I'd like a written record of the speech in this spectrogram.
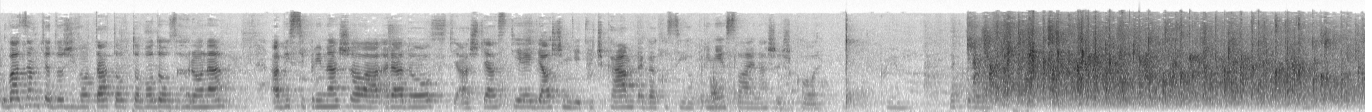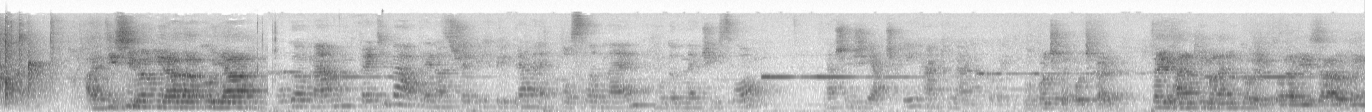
uvádzam ťa do života touto vodou z hrona, aby si prinášala radosť a šťastie ďalším detičkám, tak ako si ho priniesla aj našej škole. Ďakujem. Ďakujem. Aj ty si veľmi rada ako ja. Hugo, mám pre teba a pre nás všetkých pripravené posledné hudobné číslo našej žiačky Hanky Mánikovej. No počkaj, počkaj. Tej Hanky Mánikovej, ktorá je zároveň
